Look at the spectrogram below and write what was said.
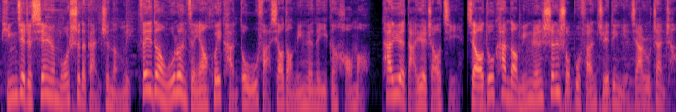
凭借着仙人模式的感知能力，飞段无论怎样挥砍都无法削到鸣人的一根毫毛。他越打越着急。角都看到鸣人身手不凡，决定也加入战场。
